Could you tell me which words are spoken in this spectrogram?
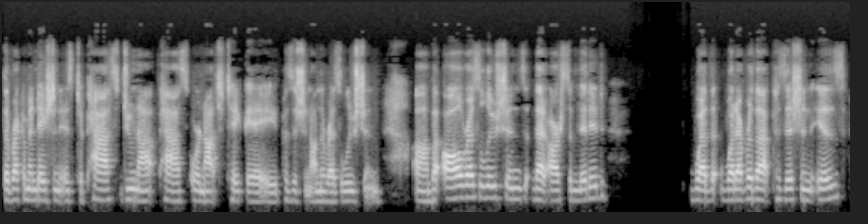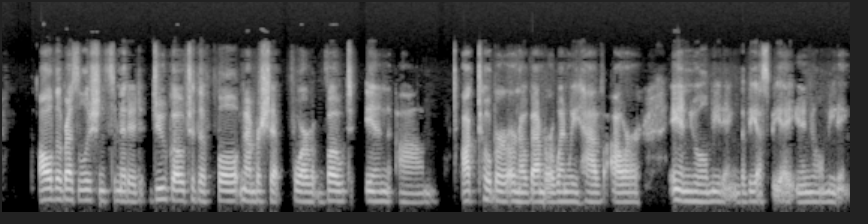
the recommendation is to pass, do not pass, or not to take a position on the resolution. Um, but all resolutions that are submitted, whether whatever that position is, all the resolutions submitted do go to the full membership for vote in um, October or November when we have our annual meeting, the VSBA annual meeting.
